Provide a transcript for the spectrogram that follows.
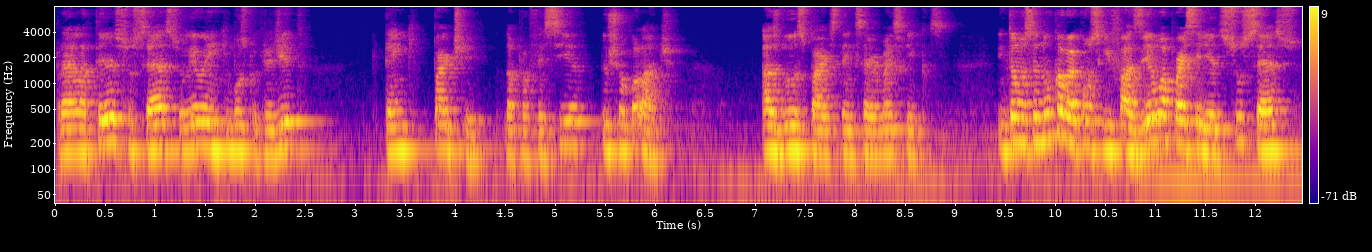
para ela ter sucesso, eu Henrique Busco acredito, tem que partir da profecia do chocolate. As duas partes têm que sair mais ricas. Então você nunca vai conseguir fazer uma parceria de sucesso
